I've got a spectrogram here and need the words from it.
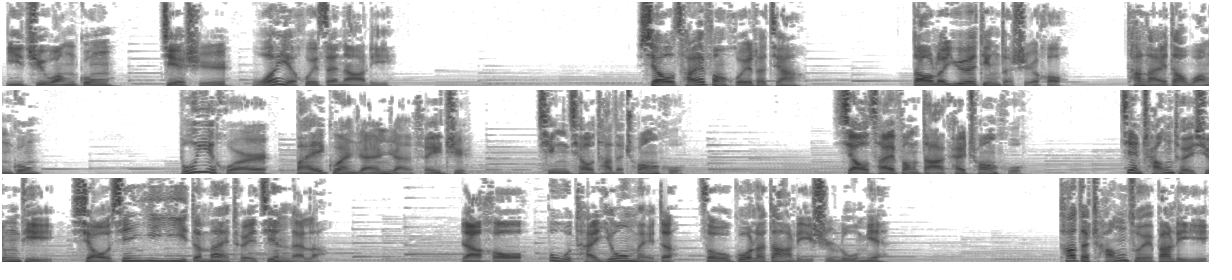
你去王宫，届时我也会在那里。”小裁缝回了家，到了约定的时候，他来到王宫。不一会儿，白冠冉冉飞至，轻敲他的窗户。小裁缝打开窗户，见长腿兄弟小心翼翼的迈腿进来了，然后步态优美的走过了大理石路面。他的长嘴巴里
